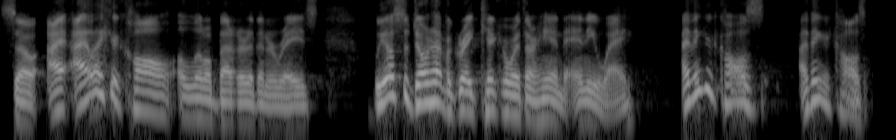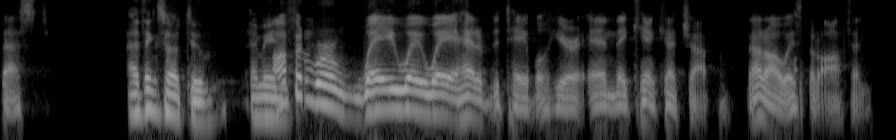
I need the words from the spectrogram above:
So I, I like a call a little better than a raise. We also don't have a great kicker with our hand anyway. I think a call's I think a call's best. I think so too. I mean, Often we're way, way, way ahead of the table here, and they can't catch up. Not always, but often.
